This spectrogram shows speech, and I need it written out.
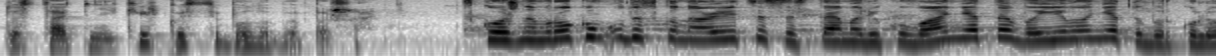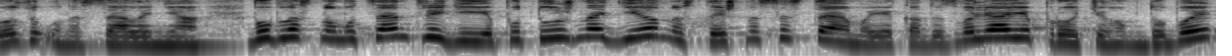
в достатній кількості було би бажання. З кожним роком удосконалюється система лікування та виявлення туберкульозу у населення. В обласному центрі діє потужна діагностична система, яка дозволяє протягом доби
